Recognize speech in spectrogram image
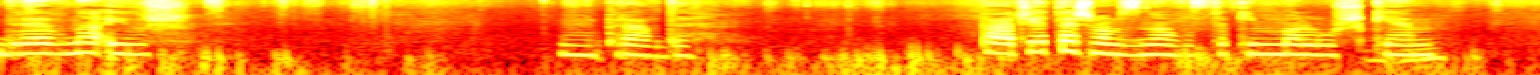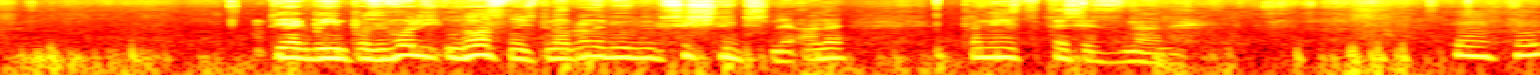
drewna i już naprawdę. Patrz, ja też mam znowu z takim maluszkiem. Tu jakby im pozwolić urosnąć, to naprawdę byłby prześliczny, ale to miejsce też jest znane. Mhm.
